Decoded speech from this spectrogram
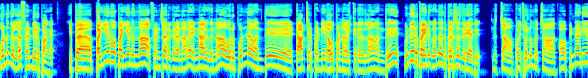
பொண்ணுங்களில் ஃப்ரெண்டு இருப்பாங்க. இப்போ பையனும் பையனும் தான் ஃப்ரெண்ட்ஸாக இருக்கிறனால என்ன ஆகுதுன்னா ஒரு பொண்ணை வந்து டார்ச்சர் பண்ணி லவ் பண்ண வைக்கிறதுலாம் வந்து இன்னொரு பையனுக்கு வந்து அது பெருசாக தெரியாது. மச்சான் போய் சொல்லு மச்சான். அவள் பின்னாடியே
